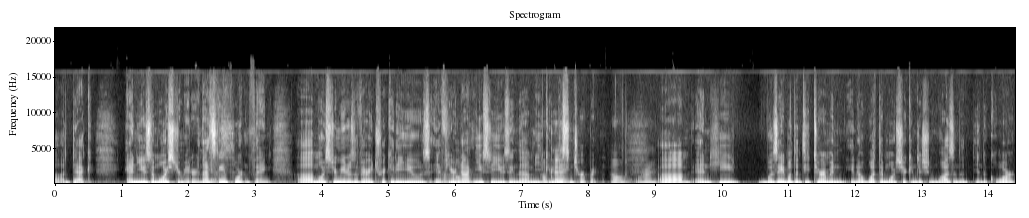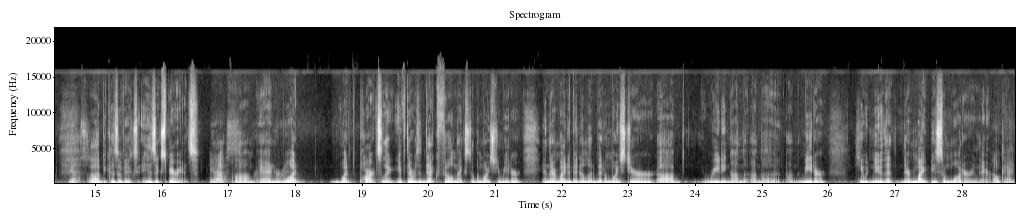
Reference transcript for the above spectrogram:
uh, deck and used a moisture meter, and that's yes. the important thing. Uh, moisture meters are very tricky to use. If you're oh. not used to using them, you okay. can misinterpret. Oh, all right. Um, and he was able to determine, you know, what the moisture condition was in the in the core, yes. uh, because of his, his experience. Yes. Um, right, and right. what what parts, like if there was a deck fill next to the moisture meter, and there might have been a little bit of moisture uh, reading on the on the on the meter, he would knew that there might be some water in there. Okay.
